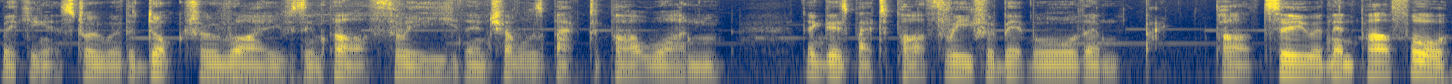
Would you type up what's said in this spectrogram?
making it a story where the Doctor arrives in part three, then travels back to part one, then goes back to part three for a bit more, then back part two, and then part four.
